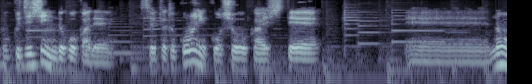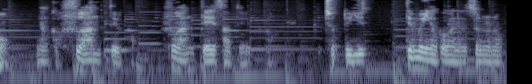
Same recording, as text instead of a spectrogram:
僕自身どこかでそういったところにこう紹介して、えー、の、なんか不安というか、不安定さというか、ちょっと言ってもいいのかわかんない。その、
